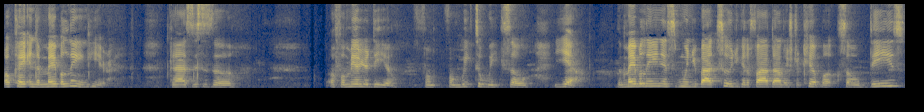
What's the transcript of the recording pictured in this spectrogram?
Okay, and the Maybelline here. Guys, this is a a familiar deal from, from week to week. So, yeah. The Maybelline is when you buy two, you get a $5 extra care buck. So, these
